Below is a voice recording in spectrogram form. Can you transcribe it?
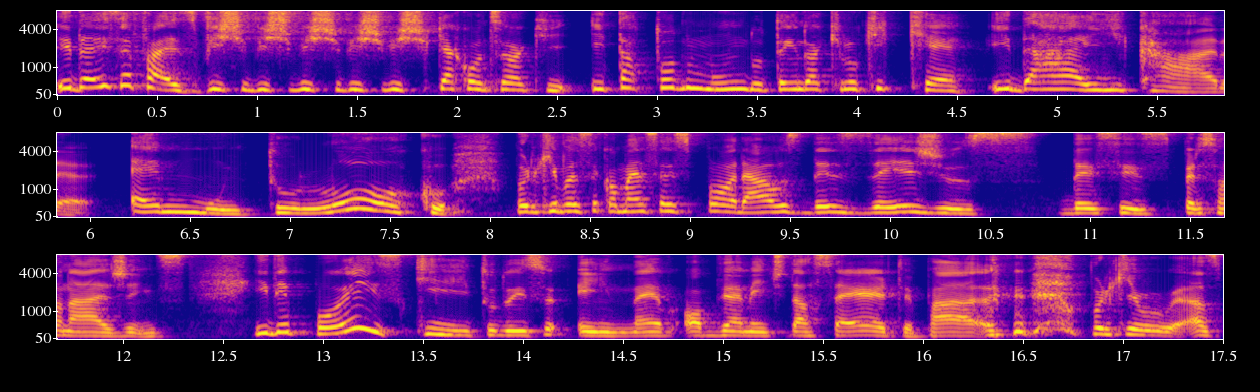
E daí você faz, vixe, vixe, vixe, vixe, vixe, o que aconteceu aqui? E tá todo mundo tendo aquilo que quer. E daí, cara, é muito louco. Porque você começa a explorar os desejos desses personagens. E depois que tudo isso, em, né, obviamente dá certo, pá, porque as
